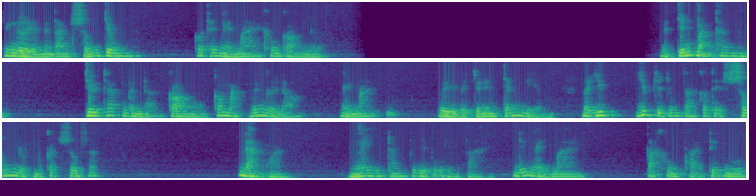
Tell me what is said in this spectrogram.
Cái người mình đang sống chung có thể ngày mai không còn nữa. Là chính bản thân mình. Chưa chắc mình đã còn có mặt với người đó ngày mai. Vì vậy cho nên chánh niệm, nó giúp giúp cho chúng ta có thể sống được một cách sâu sắc, đàng hoàng ngay trong cái giây phút hiện tại để ngày mai ta không phải tiếc nuối.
